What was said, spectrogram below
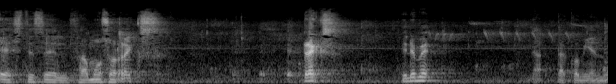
Este es el famoso Rex. Rex, míreme. Ah, está comiendo.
